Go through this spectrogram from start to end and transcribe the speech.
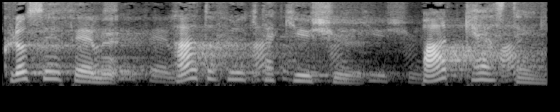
クロス FM ハートフル北九州ポッドキャスティング。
